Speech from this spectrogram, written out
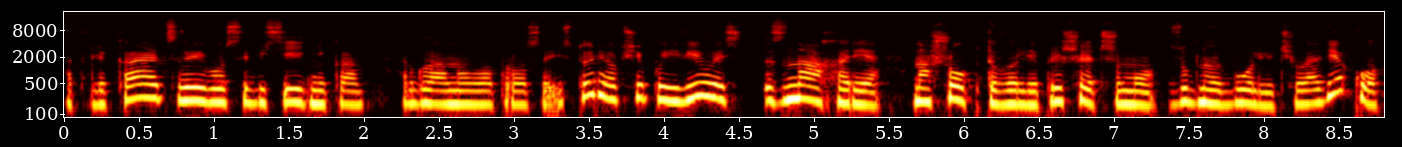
отвлекает своего собеседника от главного вопроса. История вообще появилась. Знахари нашептывали пришедшему зубной болью человеку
